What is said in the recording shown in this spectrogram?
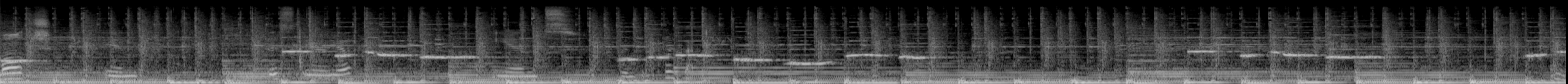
Mulch in this area and then put the toys back. Okay,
